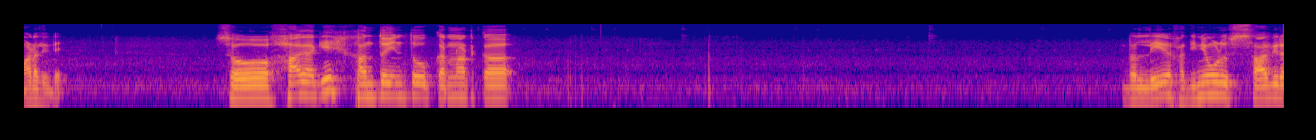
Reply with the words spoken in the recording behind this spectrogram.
ಮಾಡಲಿದೆ. ಸೊ ಹಾಗಾಗಿ ಅಂತೂ ಇಂತೂ ಕರ್ನಾಟಕ ದಲ್ಲಿ ಹದಿನೇಳು ಸಾವಿರ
